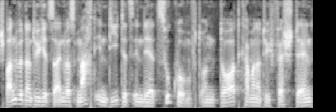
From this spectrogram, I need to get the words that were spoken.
Spannend wird natürlich jetzt sein, was macht Indeed jetzt in der Zukunft? Und dort kann man natürlich feststellen,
